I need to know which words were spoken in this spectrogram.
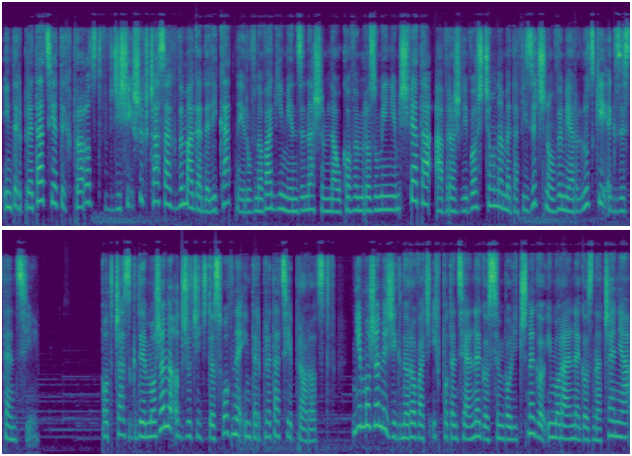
Interpretacja tych proroctw w dzisiejszych czasach wymaga delikatnej równowagi między naszym naukowym rozumieniem świata a wrażliwością na metafizyczną wymiar ludzkiej egzystencji. Podczas gdy możemy odrzucić dosłowne interpretacje proroctw, nie możemy zignorować ich potencjalnego symbolicznego i moralnego znaczenia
